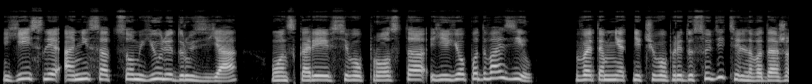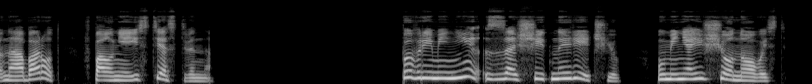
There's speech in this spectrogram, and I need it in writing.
если они с отцом Юли друзья, он, скорее всего, просто ее подвозил. В этом нет ничего предосудительного, даже наоборот, вполне естественно. Повремени с защитной речью. У меня еще новость.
